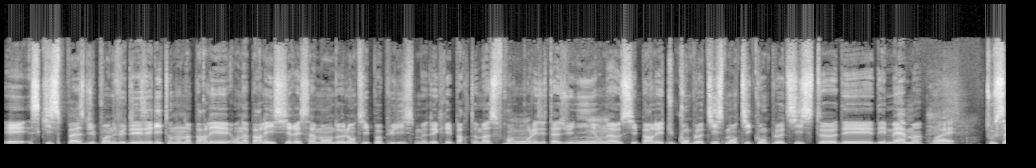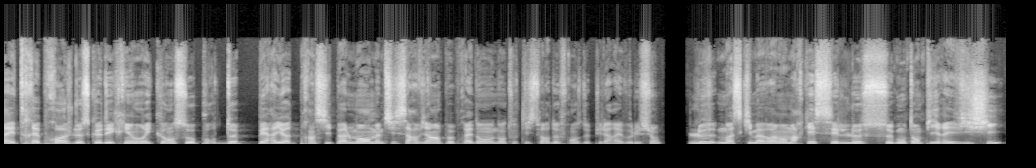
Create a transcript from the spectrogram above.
Et ce qui se passe du point de vue des élites, on en a parlé, on a parlé ici récemment de l'antipopulisme décrit par Thomas Frank Mhm. pour les États-Unis. Mhm. On a aussi parlé du complotisme anticomplotiste euh, des, des mêmes. Ouais. Tout ça est très proche de ce que décrit Henri Canso pour deux périodes principalement, même si ça revient à peu près dans, dans toute l'histoire de France depuis la Révolution. Le, moi, ce qui m'a vraiment marqué, c'est le Second Empire et Vichy,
